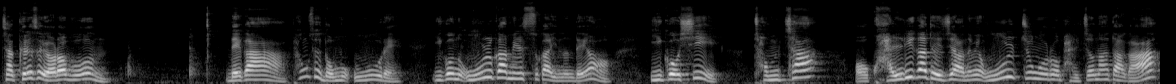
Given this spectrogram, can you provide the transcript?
자, 그래서 여러분 내가 평소에 너무 우울해. 이거는 우울감일 수가 있는데요. 이것이 점차 어, 관리가 되지 않으면 우울증으로 발전하다가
